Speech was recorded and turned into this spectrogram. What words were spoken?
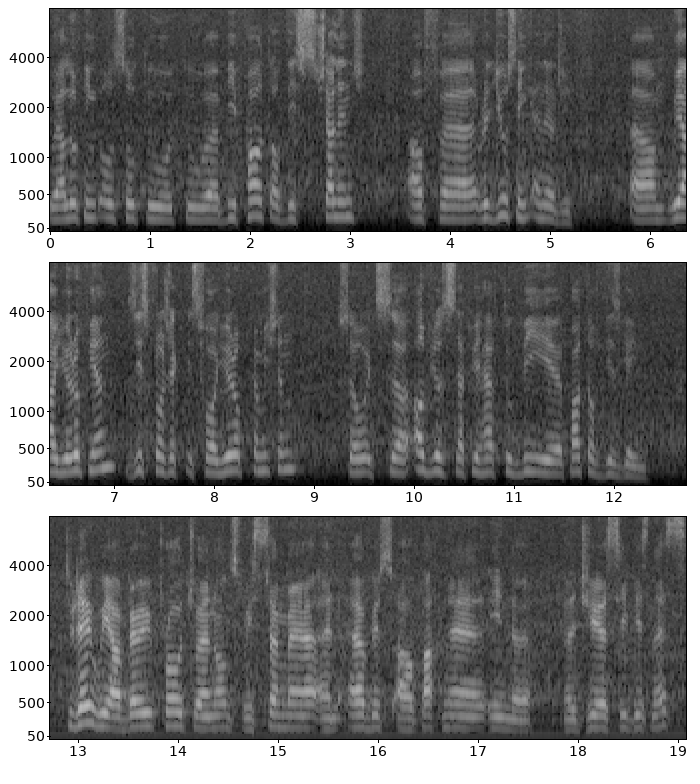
we are looking also to, to uh, be part of this challenge of uh, reducing energy. Um, we are European. This project is for Europe Commission. So it's uh, obvious that we have to be part of this game. Today we are very proud to announce with Submer and Airbus, our partner in uh, GSC business,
